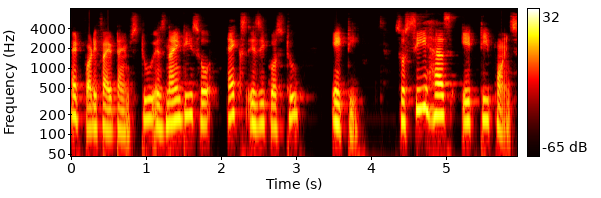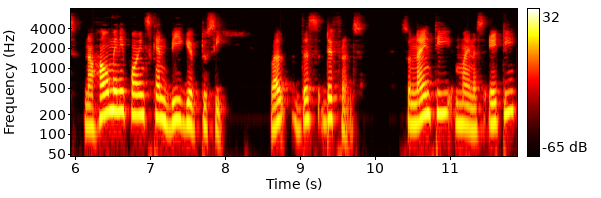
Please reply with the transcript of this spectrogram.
right? 45 times 2 is 90 so x is equals to 80 so C has 80 points. Now how many points can B give to C? Well this difference. So 90 minus 80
